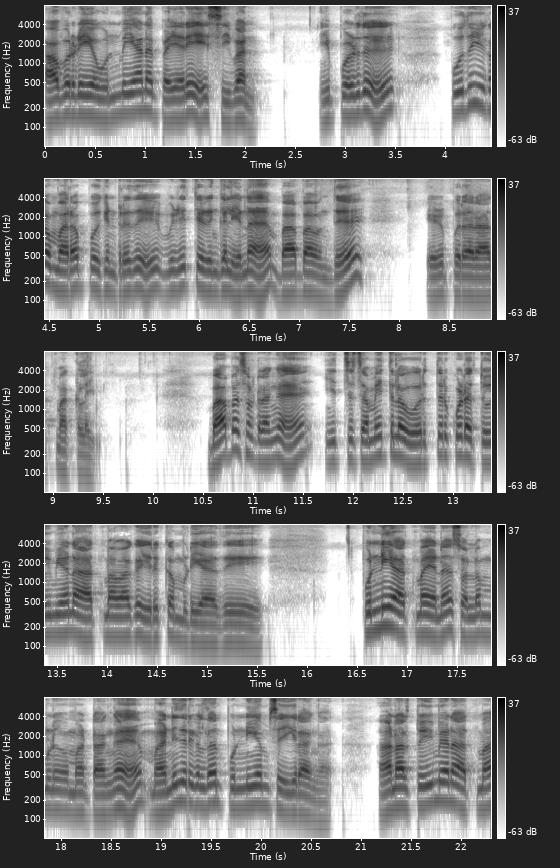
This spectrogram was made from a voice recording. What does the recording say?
அவருடைய உண்மையான பெயரே சிவன். இப்பொழுது புது யுகம் வரப்போகின்றது. விழித்தெழுங்கள் என பாபா வந்து எழுப்புகிறார் ஆத்மாக்களை. பாபா சொல்கிறாங்க இச்ச சமயத்தில் ஒருத்தர் கூட தூய்மையான ஆத்மாவாக இருக்க முடியாது. புண்ணிய ஆத்மா என சொல்ல முடிய மாட்டாங்க. மனிதர்கள் தான் புண்ணியம் செய்கிறாங்க. ஆனால் தூய்மையான ஆத்மா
